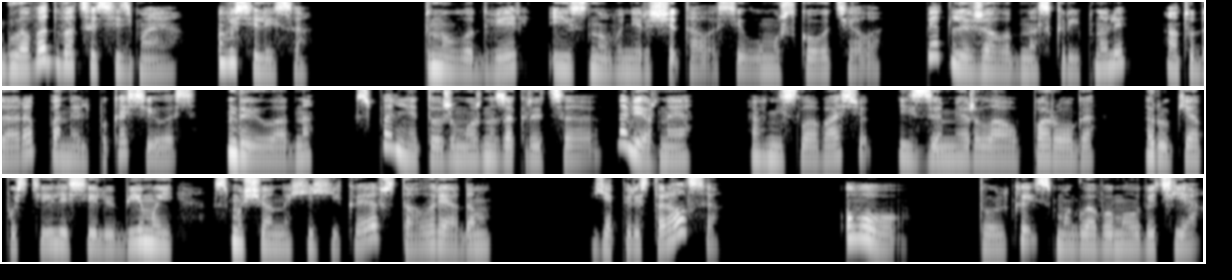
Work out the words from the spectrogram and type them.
Глава двадцать седьмая. Василиса. Пнула дверь и снова не рассчитала силу мужского тела. Петли жалобно скрипнули, от удара панель покосилась. Да и ладно, в спальне тоже можно закрыться, наверное. Внесла Васю и замерла у порога. Руки опустились, и любимый, смущенно хихикая, встал рядом. «Я перестарался?» «О!» — только и смогла вымолвить я.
